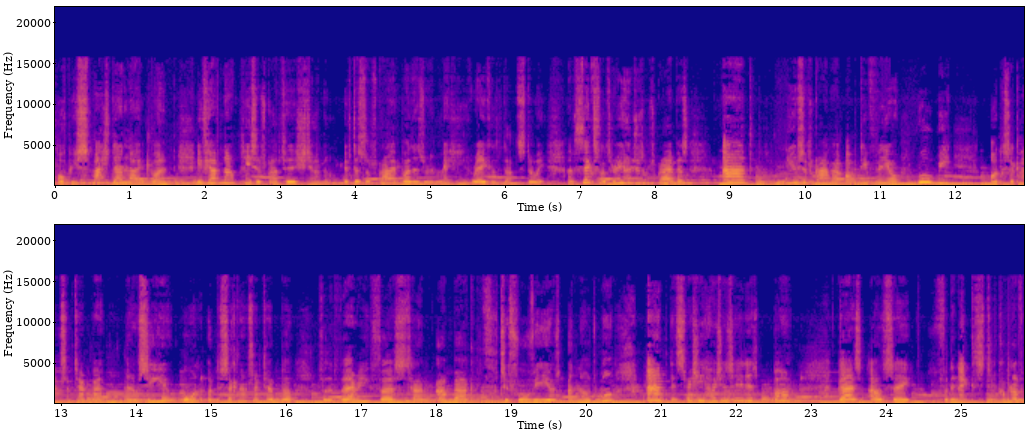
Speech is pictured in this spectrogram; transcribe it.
Hope you smash that like button. If you have not, please subscribe to this channel. If the subscribe button is really making great, because that's the way. And six for 300 subscribers, and new subscriber update video will be on the 2nd of September and I'll see you all on the 2nd of September for the very first time I'm back to full videos and loads more. And especially how should I say this? But guys I'll say for the next couple of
